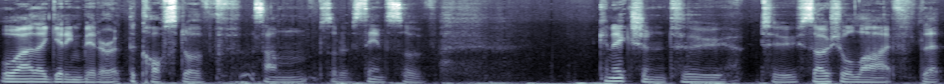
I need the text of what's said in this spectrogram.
Or are they getting better at the cost of some sort of sense of connection to to social life that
